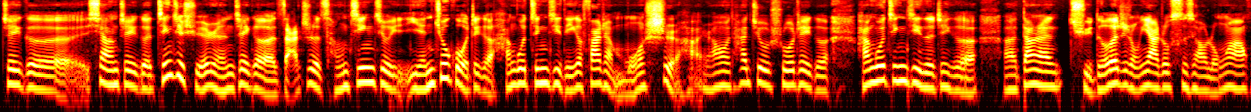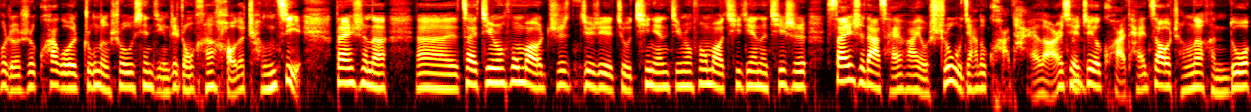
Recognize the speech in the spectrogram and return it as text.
这个像这个《经济学人》这个杂志曾经就研究过这个韩国经济的一个发展模式哈，然后他就说这个韩国经济的这个呃，当然取得了这种亚洲四小龙啊，或者是跨国中等收入陷阱这种很好的成绩，但是呢，呃，在金融风暴之就这九七年的金融风暴期间呢，其实三十大财阀有十五家都垮台了，而且这个垮台造成了很多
